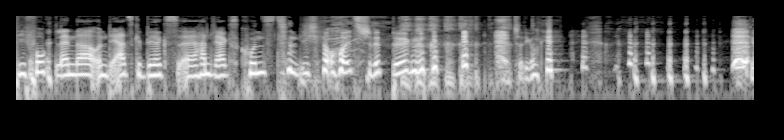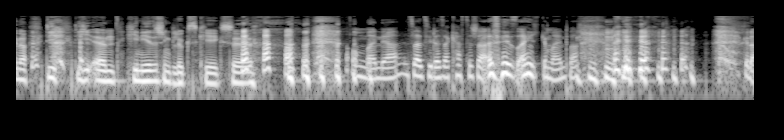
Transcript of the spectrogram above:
die Vogtländer und Erzgebirgs äh, Handwerkskunst, die Holzschwibbögen. Entschuldigung. genau. Die, die ähm, chinesischen Glückskekse. Oh Mann, ja. Es war jetzt wieder sarkastischer, als es eigentlich gemeint war. genau.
